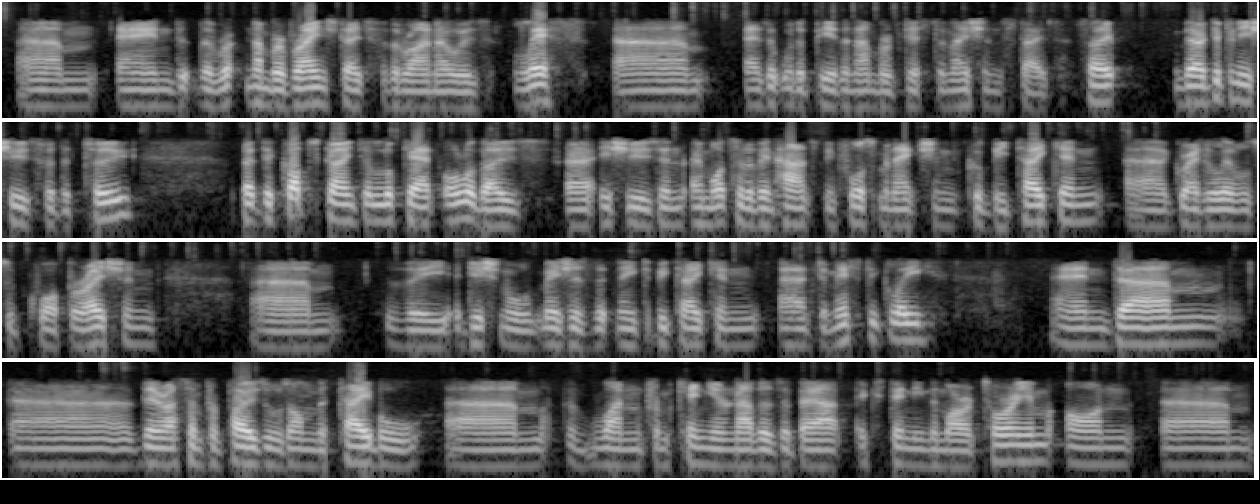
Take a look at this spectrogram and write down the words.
Um, and the r- number of range states for the rhino is less, um, as it would appear the number of destination states. So there are different issues for the two, but the COP's going to look at all of those uh, issues and, and, what sort of enhanced enforcement action could be taken, uh, greater levels of cooperation, um, the additional measures that need to be taken uh, domestically, and um, uh, there are some proposals on the table, um, one from Kenya and others about extending the moratorium on um,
